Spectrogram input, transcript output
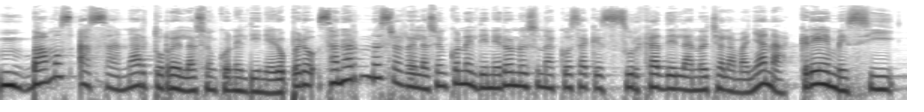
Vamos a sanar tu relación con el dinero, pero sanar nuestra relación con el dinero no es una cosa que surja de la noche a la mañana. Créeme, si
